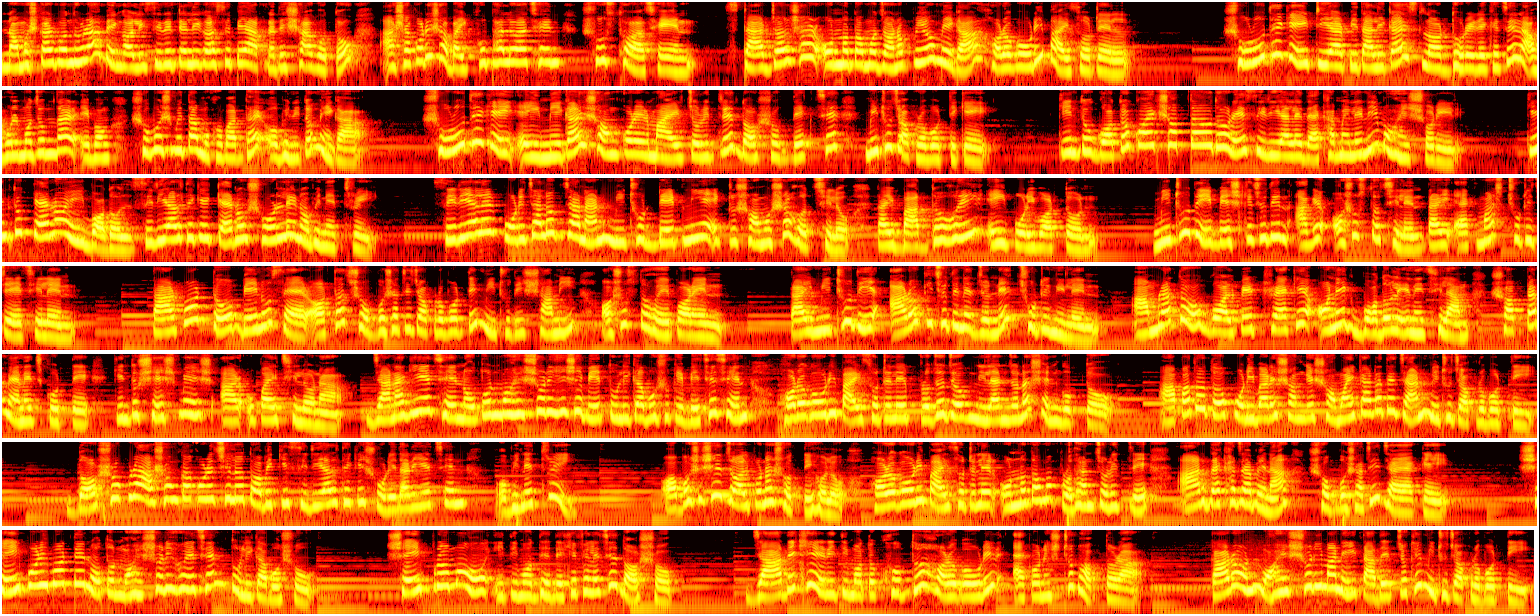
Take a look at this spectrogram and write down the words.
নমস্কার বন্ধুরা, বেঙ্গলি সিনে টেলিগসিপে আপনাদের স্বাগত। আশা করি সবাই খুব ভালো আছেন, সুস্থ আছেন। স্টার জলসার অন্যতম জনপ্রিয় মেগা হরগৌরী পাইস হোটেল। শুরু থেকেই টিআরপি তালিকায় স্লট ধরে রেখেছে রাহুল মজুমদার এবং শুভস্মিতা মুখোপাধ্যায় অভিনীত মেগা। শুরু থেকেই এই মেগায় শঙ্করের মায়ের চরিত্রে দর্শক দেখছে মিঠু চক্রবর্তীকে। কিন্তু গত কয়েক সপ্তাহ ধরে সিরিয়ালে দেখা মেলেনি মহেশ্বরীর কিন্তু কেন এই বদল? সিরিয়াল থেকে কেন সরলেন অভিনেত্রী? সিরিয়ালের পরিচালক জানান, মিঠুর ডেট নিয়ে একটু সমস্যা হচ্ছিল, তাই বাধ্য হয়েই এই পরিবর্তন। মিঠুদি বেশ কিছুদিন আগে অসুস্থ ছিলেন, তাই এক মাস ছুটি চেয়েছিলেন। তারপর তো বেনু স্যার, অর্থাৎ সব্যসাচী চক্রবর্তী, মিঠুদির স্বামী, অসুস্থ হয়ে পড়েন। তাই মিঠুদি আরও কিছুদিনের জন্য ছুটি নিলেন। আমরা তো গল্পের ট্র্যাকে অনেক বদল এনেছিলাম, সবটা ম্যানেজ করতে, কিন্তু শেষমেশ আর উপায় ছিল না। জানা গিয়েছে, নতুন মহেশ্বরী হিসেবে তুলিকা বসুকে বেছেছেন হরগৌরী পাইস হোটেলের প্রযোজক নীলাঞ্জনা সেনগুপ্ত। আপাতত পরিবারের সঙ্গে সময় কাটাতে চান মিঠু চক্রবর্তী। দর্শকরা আশঙ্কা করেছিল, তবে কি সিরিয়াল থেকে সরে দাঁড়িয়েছেন অভিনেত্রী? অবশেষে জল্পনা সত্যি হলো। হরগৌরী পাইস হোটেলের অন্যতম প্রধান চরিত্রে আর দেখা যাবে না সব্যসাচী জায়াকে। সেই পরিবর্তে নতুন মহেশ্বরী হয়েছেন তুলিকা বসু। সেই প্রোমো ইতিমধ্যে দেখে ফেলেছে দর্শক। যা দেখে রীতিমতো ক্ষুব্ধ হরগৌরীর একনিষ্ঠ ভক্তরা। কারণ মহেশ্বরী মানেই তাদের চোখে মিঠু চক্রবর্তী।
